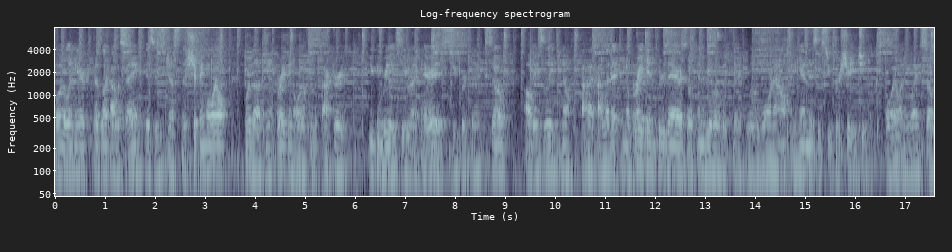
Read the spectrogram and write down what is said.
oil in here because like I was saying, this is just the shipping oil or the you know break-in oil from the factory. You can really see right there, it is super thick. So obviously, you know, I, I let it you know break in through there, so it's going to be a little bit thick, a little worn out. And again, this is super shitty cheap oil anyway, so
